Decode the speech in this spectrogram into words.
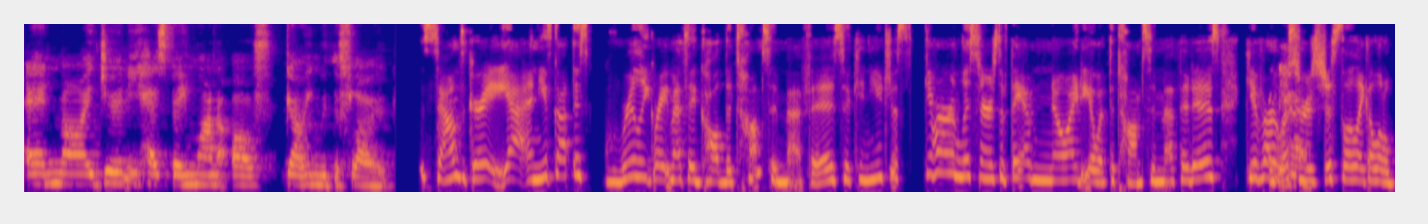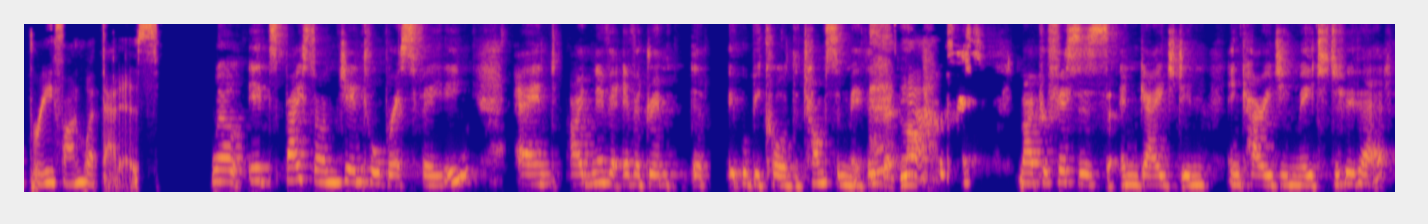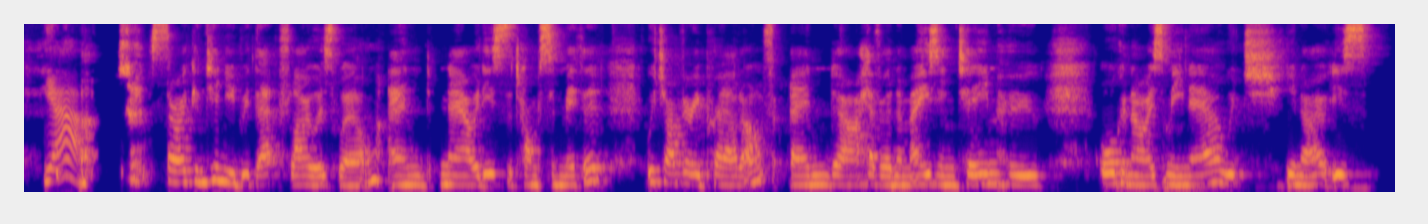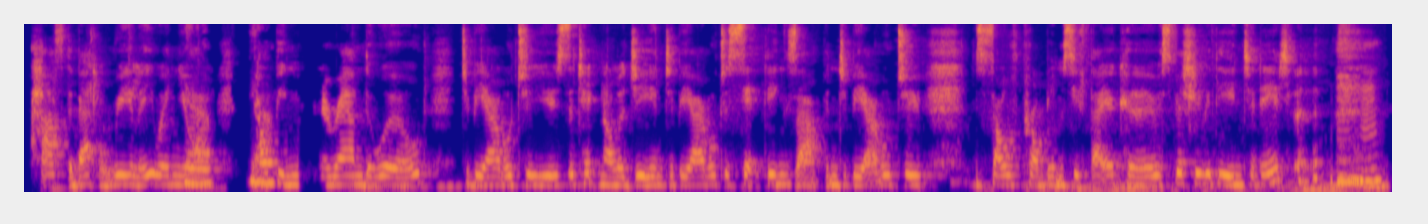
and my journey has been one of going with the flow. Sounds great. Yeah. And you've got this really great method called the Thompson method. So, can you just give our listeners, if they have no idea what the Thompson method is, give our okay. listeners just a, like a little brief on what that is? Well, it's based on gentle breastfeeding, and I'd never ever dreamt that it would be called the Thompson method, but my, yeah. my professors engaged in encouraging me to do that. Yeah. so I continued with that flow as well, and now it is the Thompson method, which I'm very proud of, and uh, I have an amazing team who organise me now, which you know is half the battle really when you're yeah. Yeah. helping around the world to be able to use the technology and to be able to set things up and to be able to solve problems if they occur, especially with the internet. Mm-hmm.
